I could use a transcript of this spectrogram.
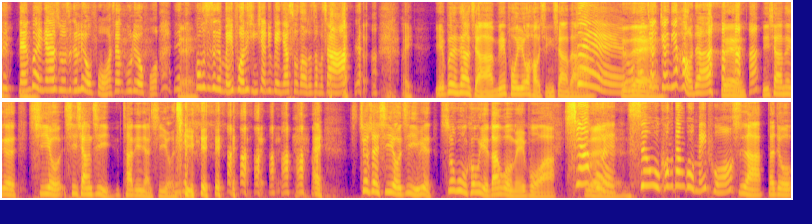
难怪人家说这个六婆、三姑六婆，光是这个媒婆的形象就被人家塑造的这么差。哎，也不能这样讲啊，媒婆也有好形象的。对。对不对？讲讲点好的。对，你像那个西游《西游西厢记》，差点讲《西游记》。哎，就算《西游记》里面，孙悟空也当过媒婆啊。瞎鬼，孙悟空当过媒婆？是啊，他就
